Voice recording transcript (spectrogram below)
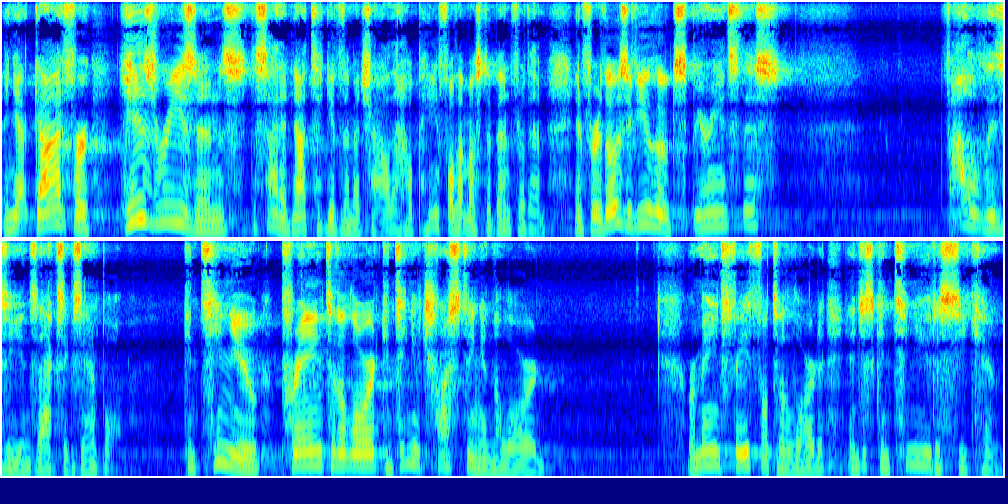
And yet, God, for his reasons, decided not to give them a child, and how painful that must have been for them. And for those of you who experienced this, follow Lizzie and Zach's example. continue praying to the Lord, continue trusting in the Lord. Remain faithful to the Lord and just continue to seek Him.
